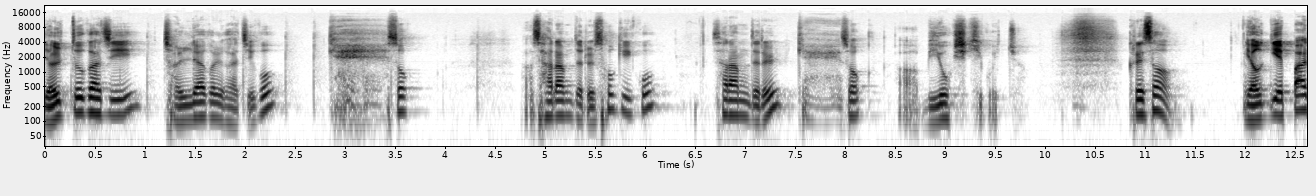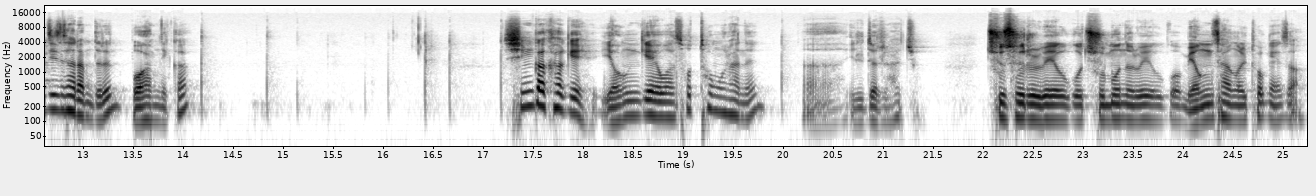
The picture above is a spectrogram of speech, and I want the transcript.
열두 가지 전략을 가지고 계속 사람들을 속이고 사람들을 계속 어, 미혹시키고 있죠. 그래서 여기에 빠진 사람들은 뭐 합니까? 심각하게 연계와 소통을 하는 어, 일들을 하죠. 주수를 외우고 주문을 외우고 명상을 통해서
